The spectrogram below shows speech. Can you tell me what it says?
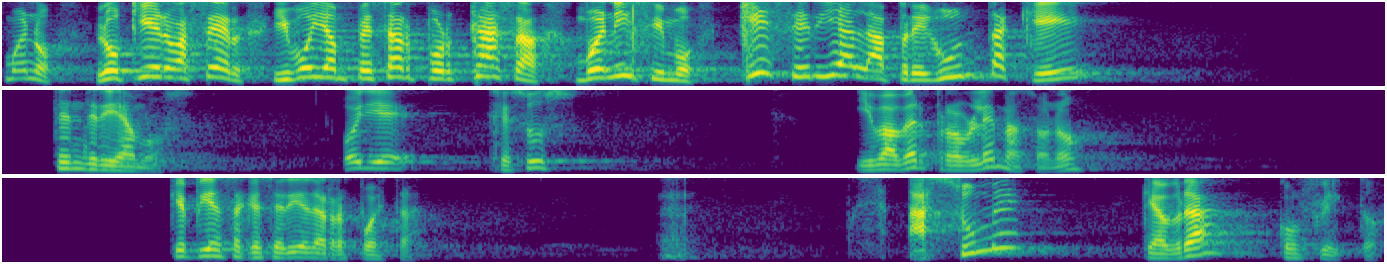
Bueno, lo quiero hacer y voy a empezar por casa. Buenísimo. ¿Qué sería la pregunta que tendríamos? Oye, Jesús, ¿iba a haber problemas o no? ¿Qué piensa que sería la respuesta? Asume que habrá conflictos.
